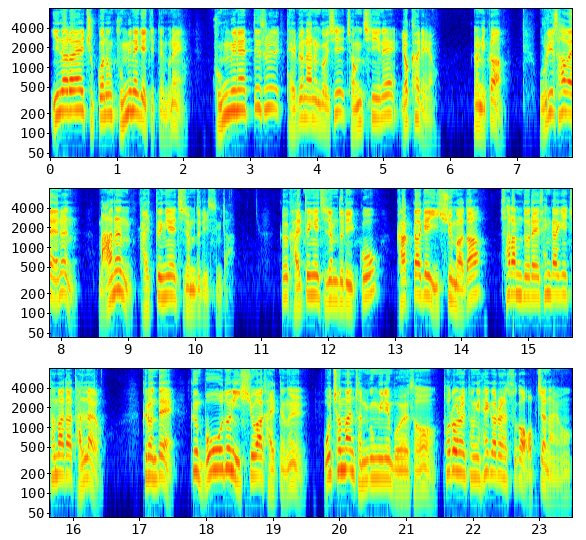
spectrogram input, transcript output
이 나라의 주권은 국민에게 있기 때문에 국민의 뜻을 대변하는 것이 정치인의 역할이에요. 그러니까 우리 사회에는 많은 갈등의 지점들이 있습니다. 그 갈등의 지점들이 있고 각각의 이슈마다 사람들의 생각이 저마다 달라요. 그런데 그 모든 이슈와 갈등을 5천만 전 국민이 모여서 토론을 통해 해결을 할 수가 없잖아요.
